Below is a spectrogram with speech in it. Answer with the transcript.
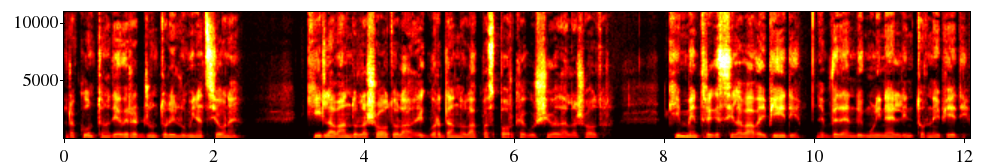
raccontano di aver raggiunto l'illuminazione chi lavando la ciotola e guardando l'acqua sporca che usciva dalla ciotola, chi mentre che si lavava i piedi e vedendo i mulinelli intorno ai piedi.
